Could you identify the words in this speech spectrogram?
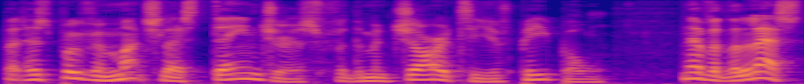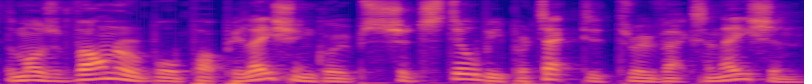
but has proven much less dangerous for the majority of people. Nevertheless, the most vulnerable population groups should still be protected through vaccination.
